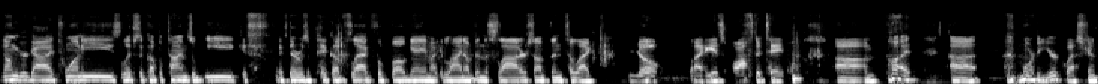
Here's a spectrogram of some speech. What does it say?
younger guy, twenties, lifts a couple times a week. If if there was a pickup flag football game, I could line up in the slot or something. To like no, like it's off the table. Um, but uh, more to your question,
